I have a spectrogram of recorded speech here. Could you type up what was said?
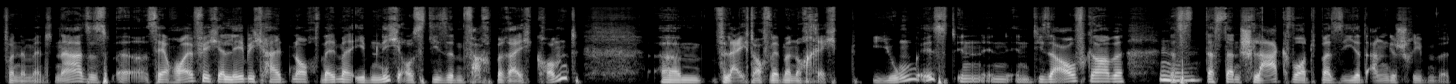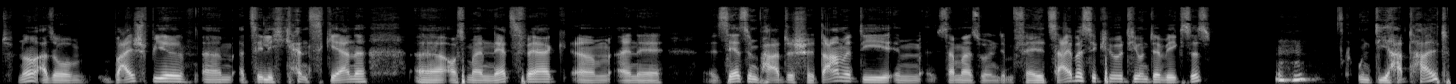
von den Menschen. Na, also es, äh, sehr häufig erlebe ich halt noch, weil man eben nicht aus diesem Fachbereich kommt, ähm, vielleicht auch wenn man noch recht jung ist in, in, in dieser Aufgabe, mhm. dass, dass dann schlagwortbasiert angeschrieben wird. Ne? Also Beispiel ähm, erzähle ich ganz gerne äh, aus meinem Netzwerk ähm, eine sehr sympathische Dame, die im, sag mal so in dem Feld Cybersecurity unterwegs ist. Mhm. Und die hat halt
